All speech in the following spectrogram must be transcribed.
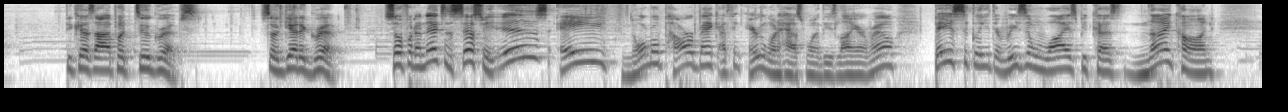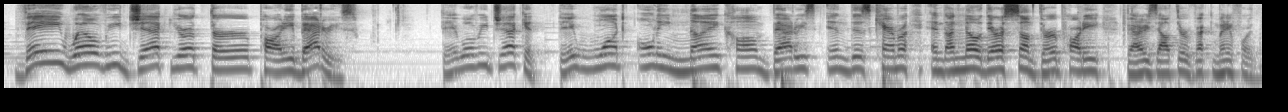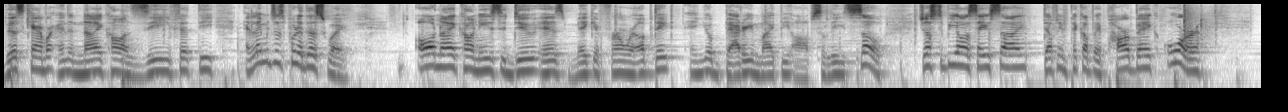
because I put two grips. So get a grip. So for the next accessory is a normal power bank. I think everyone has one of these lying around. Basically, the reason why is because Nikon, they will reject your third party batteries they will reject it. They want only Nikon batteries in this camera. And I know there are some third-party batteries out there recommending for this camera and the Nikon Z50. And let me just put it this way. All Nikon needs to do is make a firmware update and your battery might be obsolete. So just to be on the safe side, definitely pick up a power bank or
